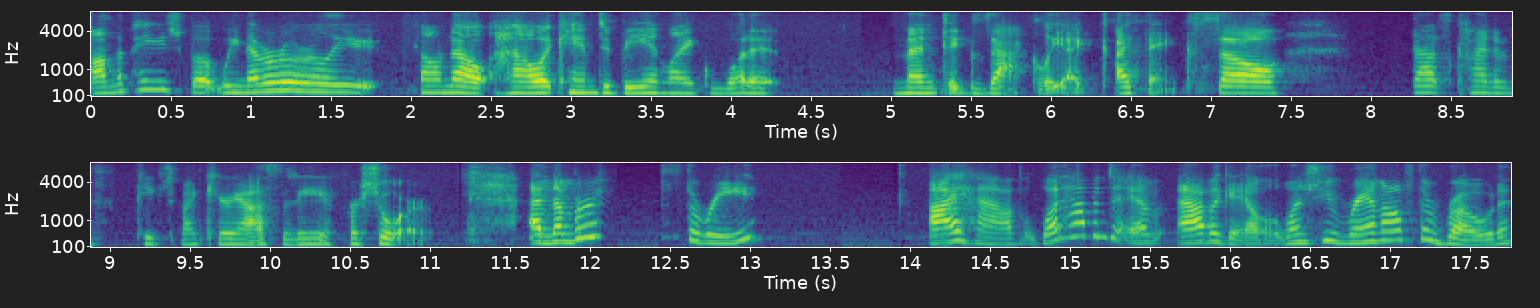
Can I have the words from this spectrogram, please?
on the page, but we never really found out how it came to be and like what it meant exactly, I, I think. So that's kind of piqued my curiosity for sure. At number three, I have what happened to Ab- Abigail when she ran off the road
